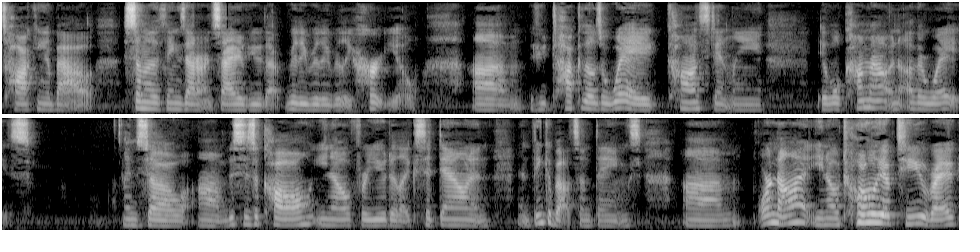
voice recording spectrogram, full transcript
talking about some of the things that are inside of you that really really really hurt you um, if you tuck those away constantly, it will come out in other ways. And so, um, this is a call, you know, for you to like sit down and, and think about some things, um, or not, you know, totally up to you, right?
